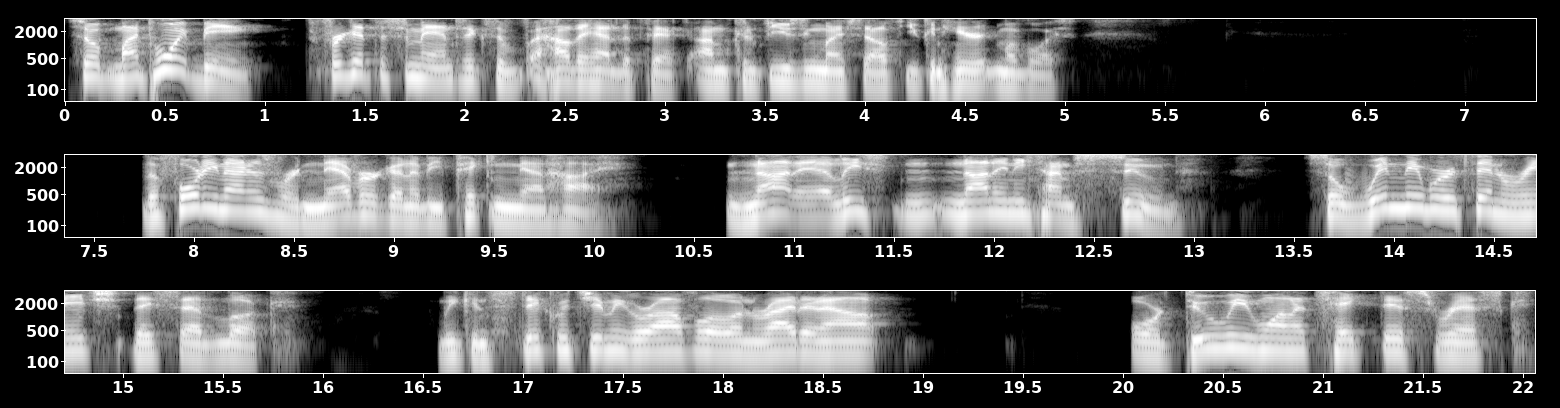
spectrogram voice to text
So my point being, forget the semantics of how they had the pick. I'm confusing myself. You can hear it in my voice. The 49ers were never going to be picking that high. Not at least not anytime soon. So when they were within reach, they said, look, we can stick with Jimmy Garoppolo and ride it out or do we want to take this risk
